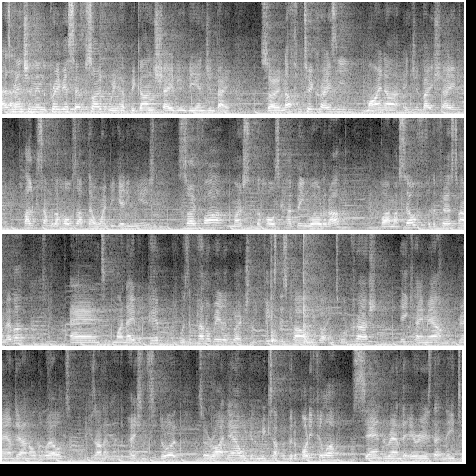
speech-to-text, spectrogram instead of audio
As mentioned in the previous episode, we have begun shaving the engine bay. So nothing too crazy, minor engine bay shave, plug some of the holes up that won't be getting used. So far, most of the holes have been welded up by myself for the first time ever. And my neighbor Pip, who was a panel beater who actually fixed this car when we got into a crash, he came out, and ground down all the welds because I don't have the patience to do it. So right now we're gonna mix up a bit of body filler, sand around the areas that need to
